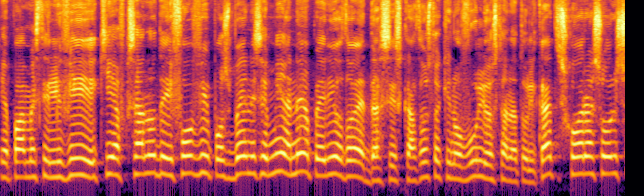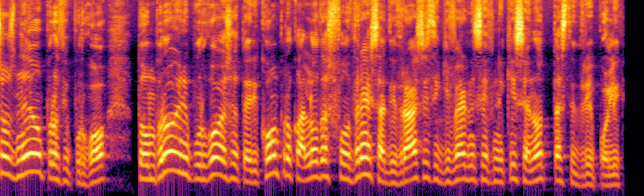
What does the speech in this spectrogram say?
Και πάμε στη Λιβύη. Εκεί αυξάνονται οι φόβοι πως μπαίνει σε μια νέα περίοδο έντασης, καθώς το Κοινοβούλιο στα Ανατολικά της χώρας όρισε ως νέο Πρωθυπουργό τον πρώην Υπουργό Εσωτερικών, προκαλώντας φοδρές αντιδράσεις στην κυβέρνηση Εθνικής Ενότητας στην Τρίπολη.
